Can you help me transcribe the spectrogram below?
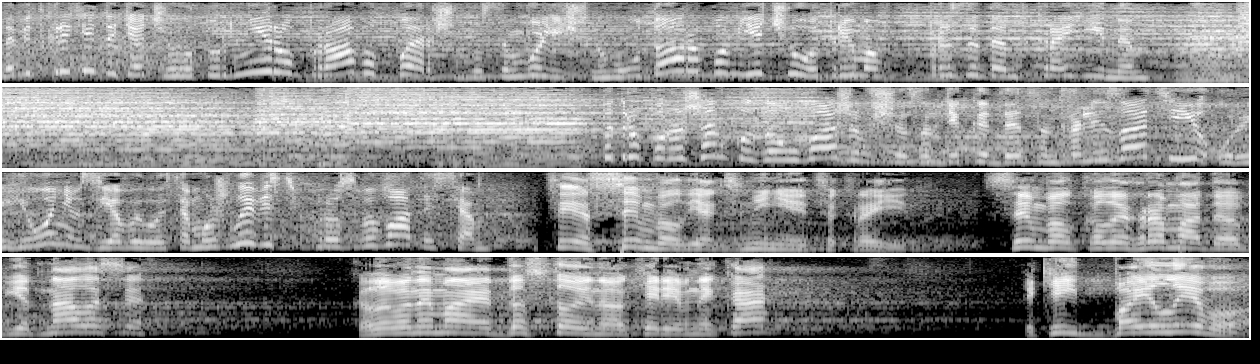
На відкритті дитячого турніру право першого символічного удару по м'ячу отримав президент країни. Петро Порошенко зауважив, що завдяки децентралізації у регіонів з'явилася можливість розвиватися. Це є символ, як змінюється країна. Символ, коли громада об'єдналася, коли вони мають достойного керівника, який байливо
